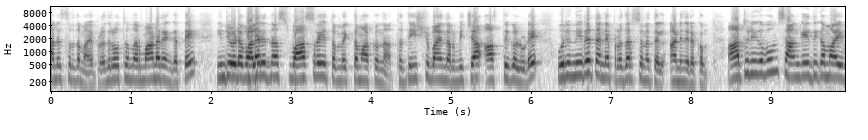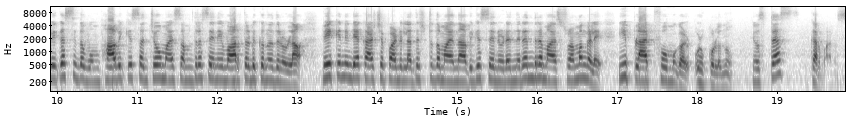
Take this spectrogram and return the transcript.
അനുസൃതമായ പ്രതിരോധ നിർമ്മാണ രംഗത്തെ ഇന്ത്യയുടെ വളരുന്ന സ്വാശ്രയത്വം വ്യക്തമാക്കുന്ന തദ്ദേശീയമായി നിർമ്മിച്ച ആസ്തികളുടെ ഒരു നിര തന്നെ പ്രദർശനത്തിൽ അണിനിരക്കും. ആധുനികവും സാങ്കേതികമായി വികസിതവും ഭാവിക്ക് സജ്ജവുമായ സമുദ്രസേനയെ വാർത്തെടുക്കുന്നതിനുള്ള മേക്ക് ഇൻ ഇന്ത്യ കാഴ്ചപ്പാടിൽ അധിഷ്ഠിതമായ നാവികസേനയുടെ നിരന്തരമായ ശ്രമങ്ങളെ ഈ പ്ലാറ്റ്ഫോമുകൾ ഉൾക്കൊള്ളുന്നു. ന്യൂസ് ഡെസ്ക് കർമാനസ്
